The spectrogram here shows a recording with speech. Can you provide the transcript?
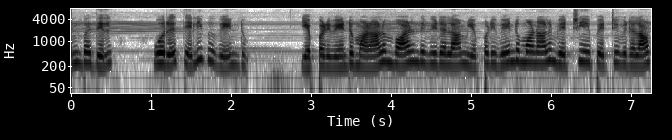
என்பதில் ஒரு தெளிவு வேண்டும். எப்படி வேண்டுமானாலும் வாழ்ந்து விடலாம் எப்படி வேண்டுமானாலும் வெற்றியை பெற்றுவிடலாம்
